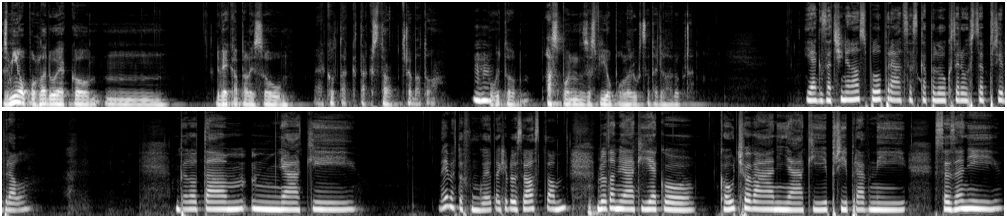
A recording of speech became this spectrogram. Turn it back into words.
z mýho pohledu jako mm, dvě kapely jsou jako tak, tak strop třeba to. Mm-hmm. Pokud to aspoň ze svého pohledu chcete dělat dobře. Jak začínala spolupráce s kapelou, kterou jste přibral? Bylo tam nějaký, nevím, jak to funguje, takže prosím vás tam, bylo tam nějaký jako koučování, nějaký přípravný sezení,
